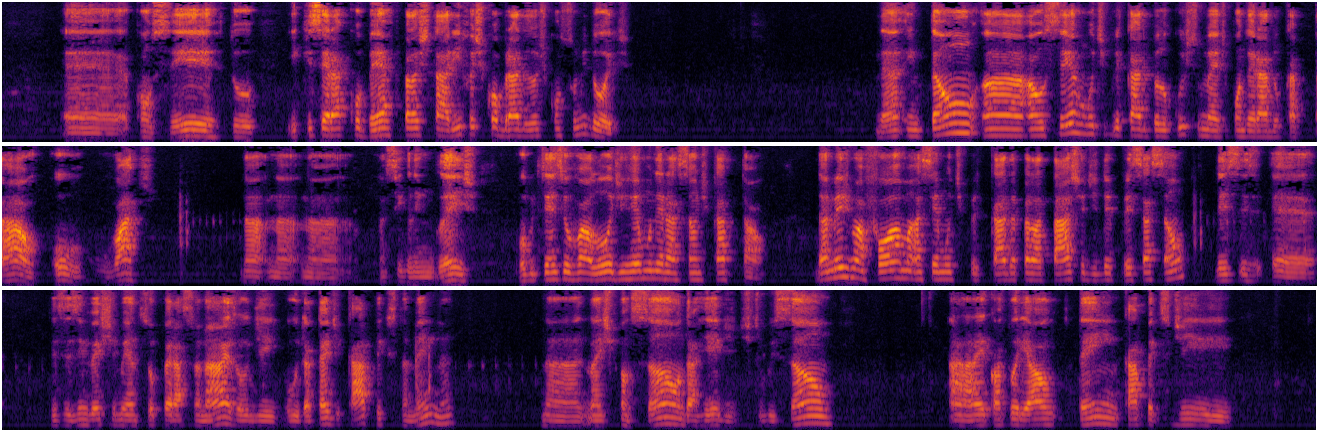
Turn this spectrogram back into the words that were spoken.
é, conserto, e que será coberto pelas tarifas cobradas aos consumidores. Né? Então, ao ser multiplicado pelo custo médio ponderado do capital, ou o VAC, na, na, na, na sigla em inglês, obtém-se o valor de remuneração de capital. Da mesma forma, a ser multiplicada pela taxa de depreciação desses, é, desses investimentos operacionais, ou, de, ou até de CAPEX também, né? na, na expansão da rede de distribuição. A Equatorial tem CAPEX de,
